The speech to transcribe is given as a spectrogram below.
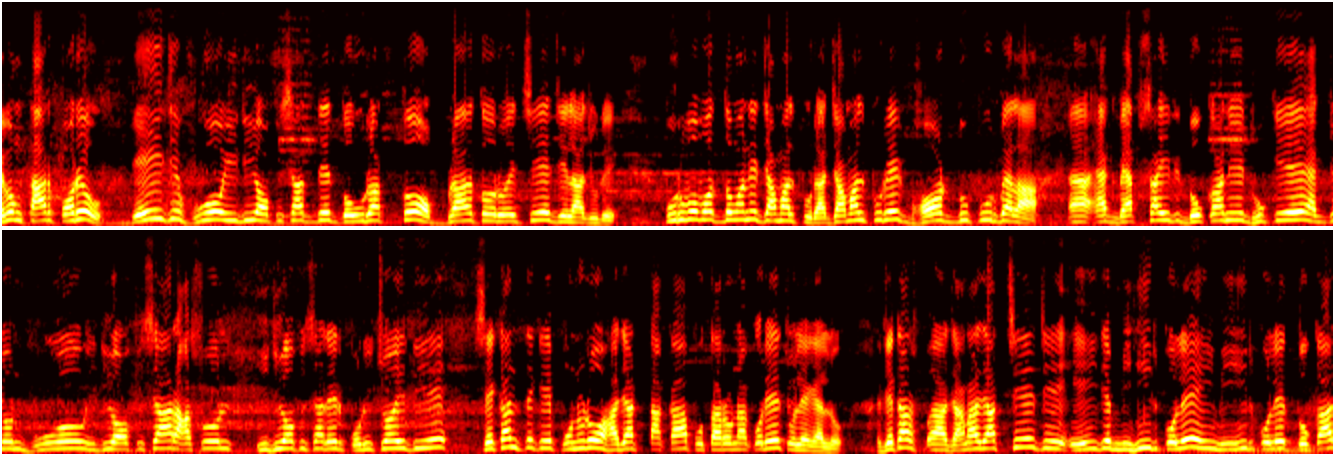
এবং তারপরেও এই যে ভুয়ো ইডি অফিসারদের দৌরাত্ম্য অব্যাহত রয়েছে জেলা জুড়ে। পূর্ব বর্ধমানের জামালপুর। আর জামালপুরের ভর দুপুরবেলা এক ব্যবসায়ীর দোকানে ঢুকে একজন ভুয়ো ইডি অফিসার, আসল ইডি অফিসারের পরিচয় দিয়ে সেখান থেকে পনেরো হাজার টাকা প্রতারণা করে চলে গেল। যেটা জানা যাচ্ছে যে এই যে মিহির কোলে, এই মিহির কোলের দোকান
